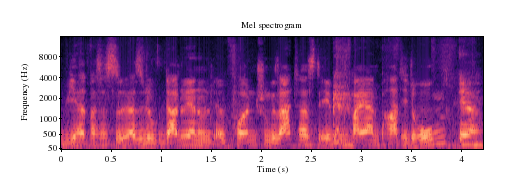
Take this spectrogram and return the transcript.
wie, was hast du, also du, da du ja nun äh, vorhin schon gesagt hast, eben Feiern, Party, Drogen, Ja.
